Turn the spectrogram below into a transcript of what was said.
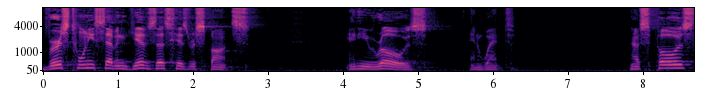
Verse 27 gives us his response. And he rose and went. Now, suppose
